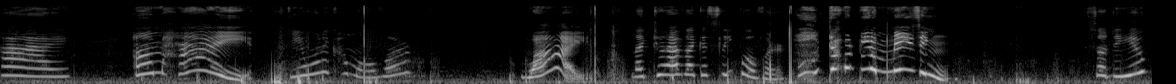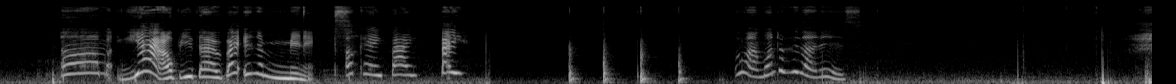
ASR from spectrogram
Hi. Um, hi. Do you want to come over? Why? Like to have like a sleepover. that would be amazing. So do you? Um, yeah, I'll be there right in a minute. Okay, bye. Bye. Oh, I wonder who that is. Hey,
